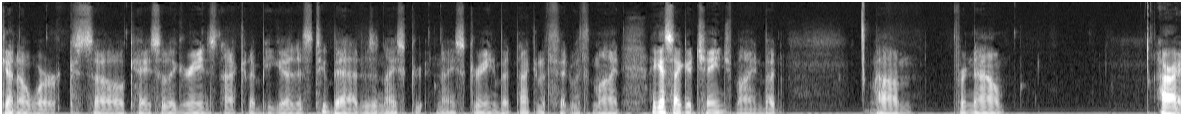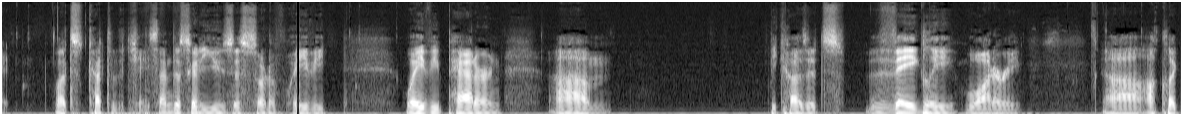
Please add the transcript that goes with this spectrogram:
gonna work. So okay, so the green's not gonna be good. It's too bad. It was a nice nice green, but not gonna fit with mine. I guess I could change mine, but um, for now. Alright, let's cut to the chase. I'm just gonna use this sort of wavy wavy pattern um, because it's vaguely watery. Uh, I'll click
